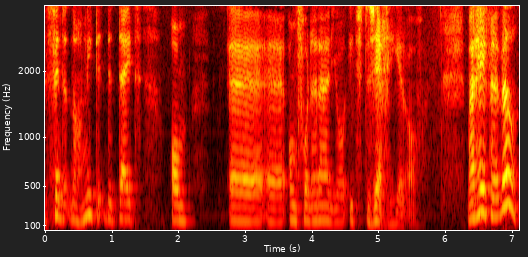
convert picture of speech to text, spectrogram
vindt het nog niet de, tijd om, om voor de radio iets te zeggen hierover. Maar heeft mij wel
